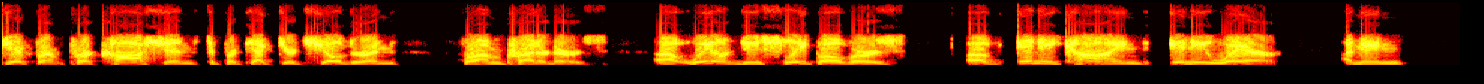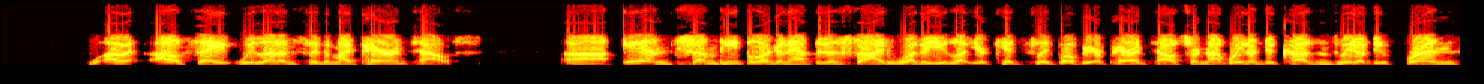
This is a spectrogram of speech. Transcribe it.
different precautions to protect your children from predators. Uh, we don't do sleepovers of any kind anywhere. I mean, I'll say we let them sleep at my parents' house. Uh, and some people are going to have to decide whether you let your kids sleep over your parents' house or not. We don't do cousins, we don't do friends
